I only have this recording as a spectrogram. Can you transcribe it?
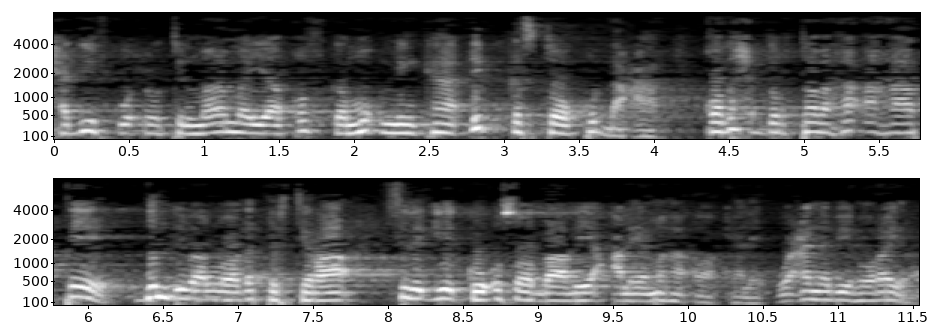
Xadiidku wuxuu tilmaamayaa qofka mu'minkaa dhib kastoo ku dhaca. Qodax durtaba ha ahaatee dembi baa looga tirtiraa. Sida geedkuu u soo daadiya caleemaha oo kale. Wa can abi hurayra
